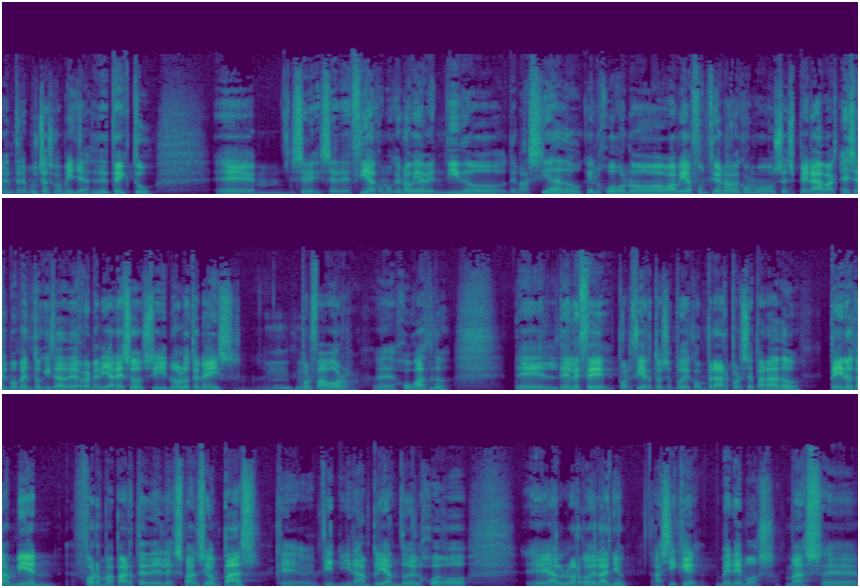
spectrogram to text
entre muchas comillas, de Take Two, eh, se, se decía como que no había vendido demasiado, que el juego no había funcionado como se esperaba. Es el momento quizá de remediar eso. Si no lo tenéis, por favor, eh, jugadlo. El DLC, por cierto, se puede comprar por separado, pero también forma parte del Expansion Pass, que, en fin, irá ampliando el juego eh, a lo largo del año. Así que veremos más eh,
